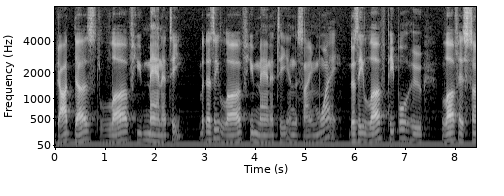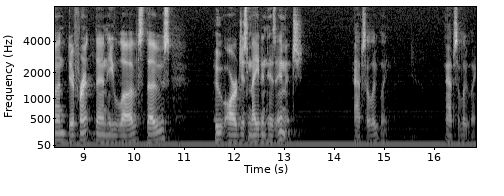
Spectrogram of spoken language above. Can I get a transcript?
God does love humanity, but does He love humanity in the same way? Does He love people who love his son different than he loves those who are just made in his image? Absolutely. Absolutely.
